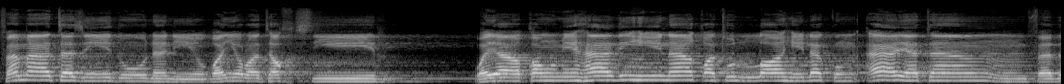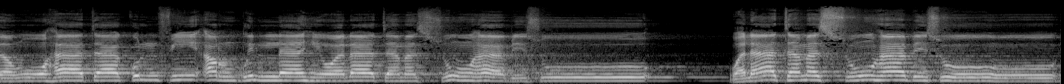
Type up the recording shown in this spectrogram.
فما تزيدونني غير تخسير ويا قوم هذه ناقة الله لكم آية فذروها تاكل في أرض الله ولا تمسوها بسوء ولا تمسوها بسوء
